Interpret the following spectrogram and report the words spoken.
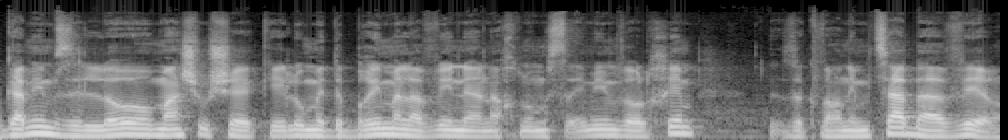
גם אם זה לא משהו שכאילו מדברים עליו, הנה אנחנו מסיימים והולכים, זה כבר נמצא באוויר.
